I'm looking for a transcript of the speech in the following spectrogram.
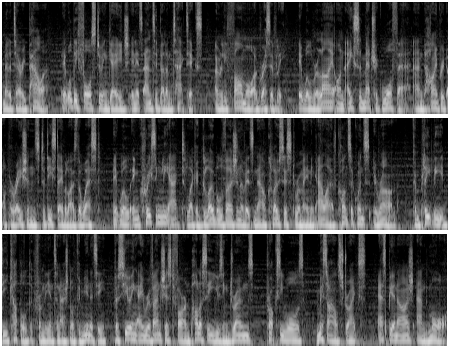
military power, it will be forced to engage in its antebellum tactics, only far more aggressively. It will rely on asymmetric warfare and hybrid operations to destabilize the West, it will increasingly act like a global version of its now closest remaining ally of consequence, Iran, completely decoupled from the international community, pursuing a revanchist foreign policy using drones, proxy wars, missile strikes, espionage, and more,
